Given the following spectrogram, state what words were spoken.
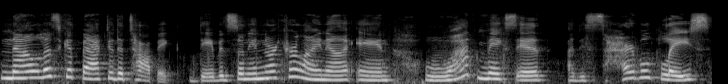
Now, let's get back to the topic, Davidson in North Carolina and what makes it a desirable place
